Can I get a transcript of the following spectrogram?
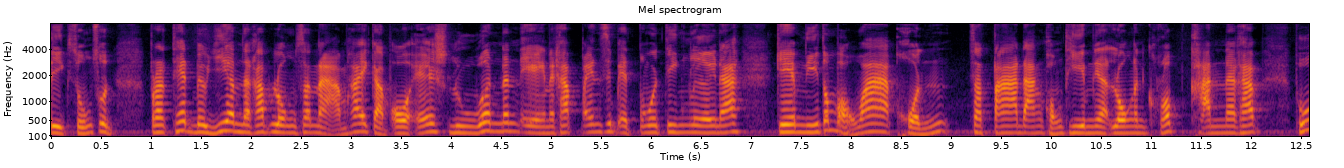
ลีกสูงสุด ประเทศเบลเยียมนะครับ ลงสนามให้กับ OH l u w e n นั่นเองนะครับ เป็น 11 ตัวจริงเลยนะ เกมนี้ต้องบอกว่าขน สตาร์ดังของทีมเนี่ยลงกันครบคันนะครับ ผู้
